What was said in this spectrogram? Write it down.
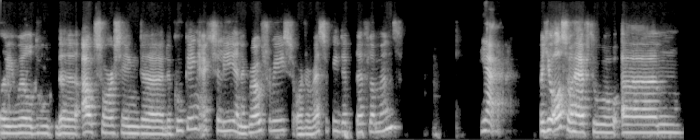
so you will do the outsourcing the the cooking actually and the groceries or the recipe de- development. Yeah. But you also have to um,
